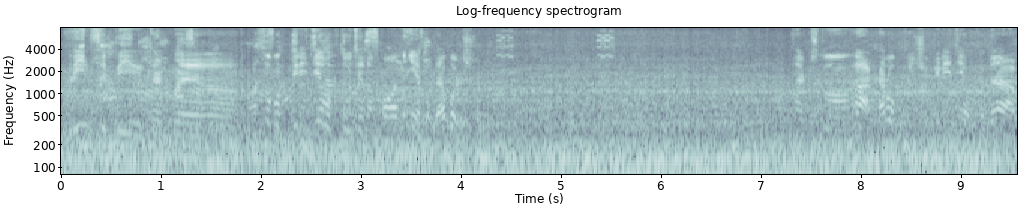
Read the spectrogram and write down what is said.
В принципе, как бы э, особых переделок-то у тебя там, по-моему, нету, да, больше? Так что, а, коробка еще переделка, да.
